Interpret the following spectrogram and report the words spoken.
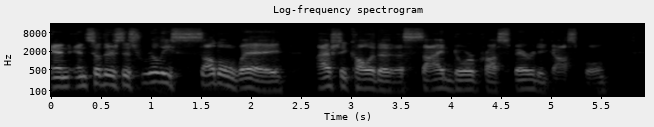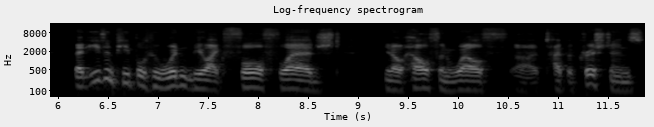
And, and so there's this really subtle way, I actually call it a, a side door prosperity gospel, that even people who wouldn't be like full-fledged, you know, health and wealth uh, type of Christians,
